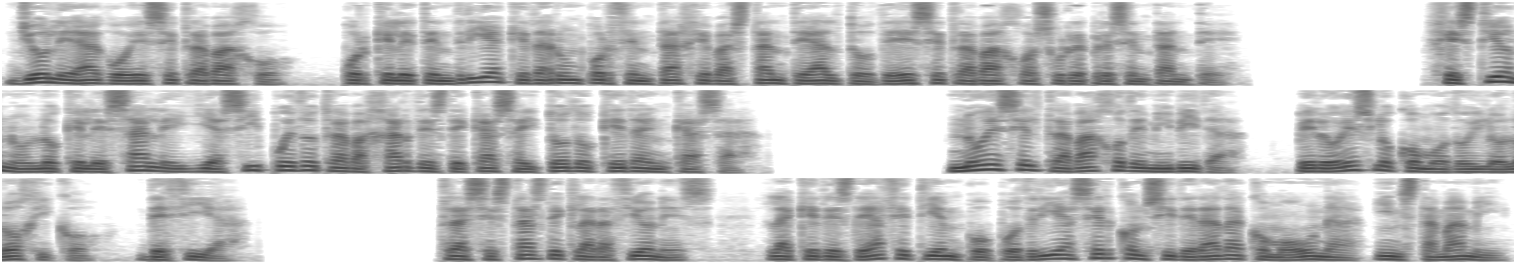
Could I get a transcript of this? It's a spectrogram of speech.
Yo le hago ese trabajo, porque le tendría que dar un porcentaje bastante alto de ese trabajo a su representante. Gestiono lo que le sale y así puedo trabajar desde casa y todo queda en casa. No es el trabajo de mi vida, pero es lo cómodo y lo lógico, decía. Tras estas declaraciones, la que desde hace tiempo podría ser considerada como una Instamami,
